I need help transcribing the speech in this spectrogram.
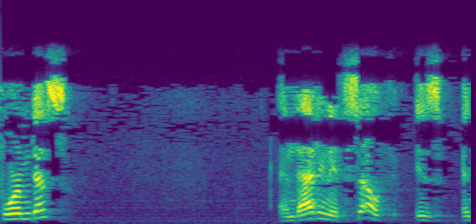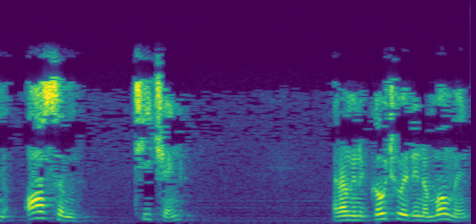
formed us. And that in itself is an awesome teaching and I'm going to go to it in a moment,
